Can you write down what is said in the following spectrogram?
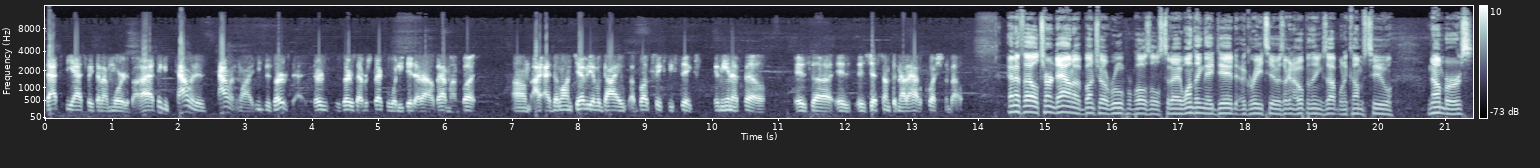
That's the aspect that I'm worried about. I think his talent is talent wise. He deserves that. Deserves, deserves that respect for what he did at Alabama. But um, I, I, the longevity of a guy, a buck 66 in the NFL, is uh, is is just something that I have a question about. NFL turned down a bunch of rule proposals today. One thing they did agree to is they're going to open things up when it comes to numbers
